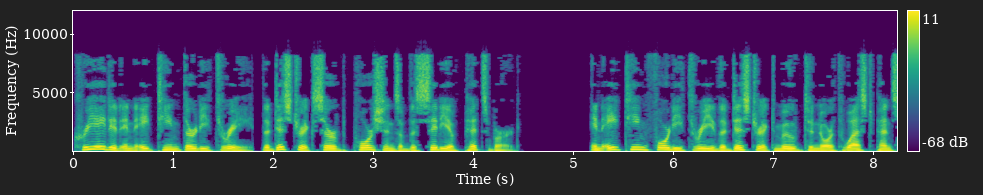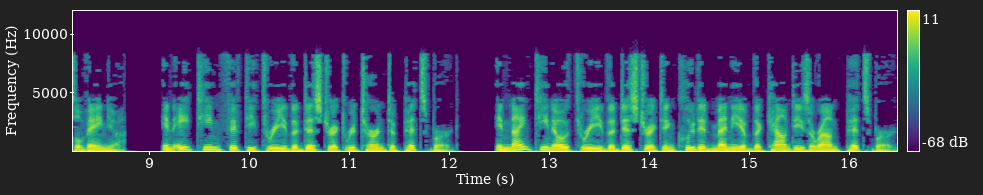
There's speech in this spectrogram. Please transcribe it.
Created in 1833, the district served portions of the city of Pittsburgh. In 1843 the district moved to northwest Pennsylvania. In 1853 the district returned to Pittsburgh. In 1903 the district included many of the counties around Pittsburgh.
